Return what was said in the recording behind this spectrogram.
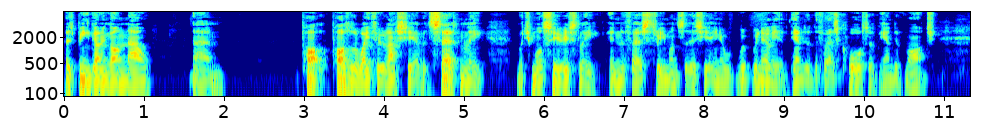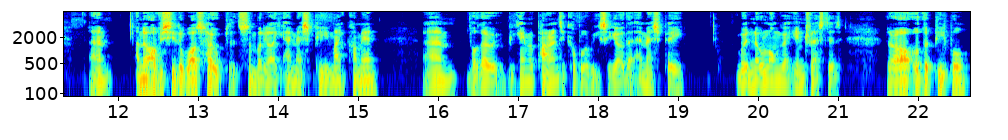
has been going on now um, part, part of the way through last year, but certainly much more seriously in the first three months of this year. You know, we're nearly at the end of the first quarter, at the end of March. Um, and obviously there was hope that somebody like MSP might come in um, although it became apparent a couple of weeks ago that MSP were no longer interested. There are other people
